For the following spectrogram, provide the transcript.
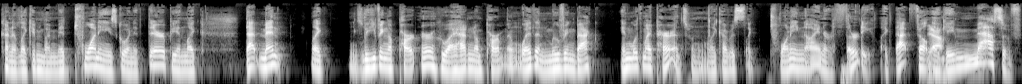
kind of like in my mid 20s going to therapy. And like that meant like leaving a partner who I had an apartment with and moving back in with my parents when like I was like 29 or 30. Like that felt Yeah. like a massive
